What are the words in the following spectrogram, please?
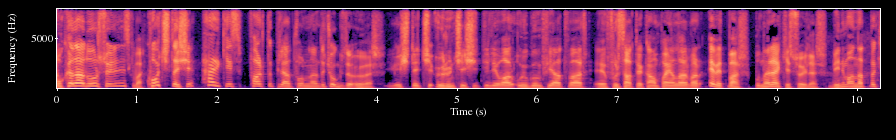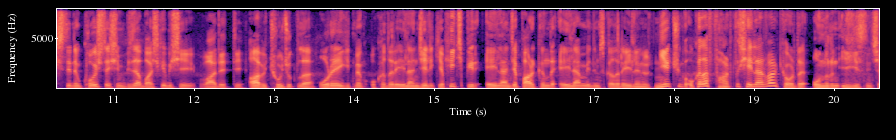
O kadar doğru söylediniz ki bak. Koçtaş'ı herkes farklı platformlarda çok güzel över. İşte ürün çeşitliliği var, uygun fiyat var, e, fırsat ve kampanyalar var. Evet var. Bunları herkes söyler. Benim anlatmak istediğim Koçtaş'ın bize başka bir şey vaat ettiği. Abi çocukla oraya gitmek o kadar eğlenceli ki hiçbir eğlence parkında eğlenmediğimiz kadar eğleniyoruz. Niye? Çünkü o kadar farklı şeyler var ki orada Onur'un ilgisini çeken.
